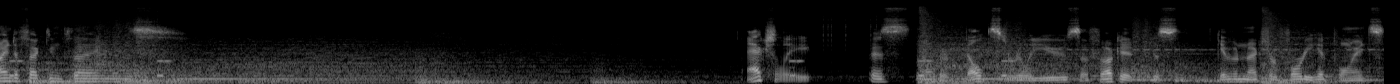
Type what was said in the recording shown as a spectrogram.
Mind affecting things. Actually, there's no other belts to really use, so fuck it. Just give him an extra 40 hit points.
